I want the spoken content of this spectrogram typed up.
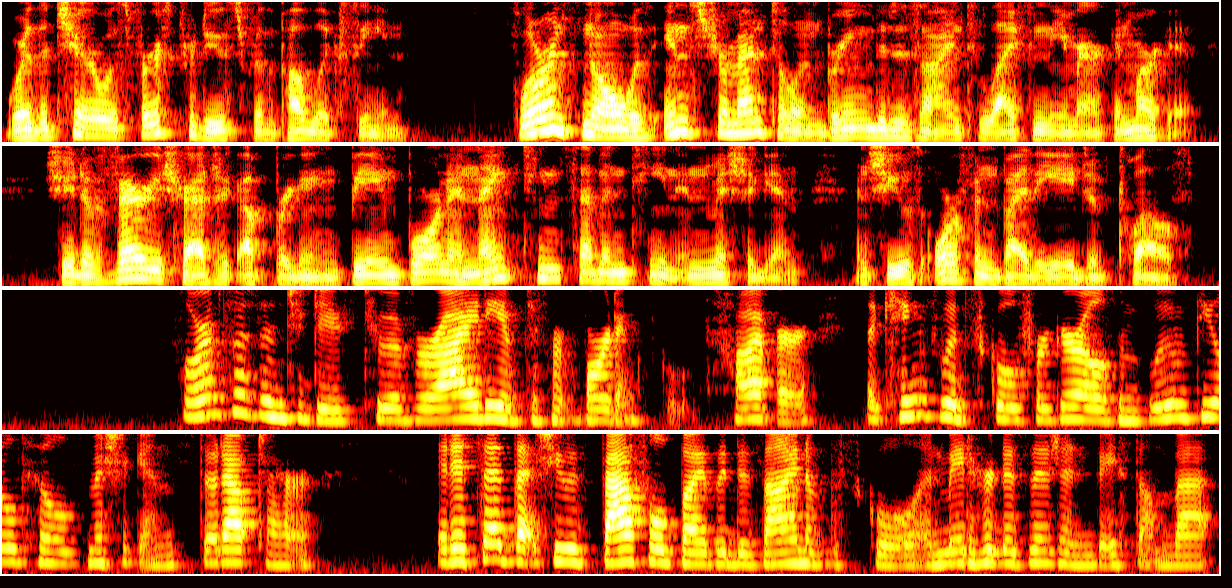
where the chair was first produced for the public scene. Florence Knoll was instrumental in bringing the design to life in the American market. She had a very tragic upbringing, being born in 1917 in Michigan, and she was orphaned by the age of 12. Florence was introduced to a variety of different boarding schools. However, the Kingswood School for Girls in Bloomfield Hills, Michigan stood out to her. It is said that she was baffled by the design of the school and made her decision based on that.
